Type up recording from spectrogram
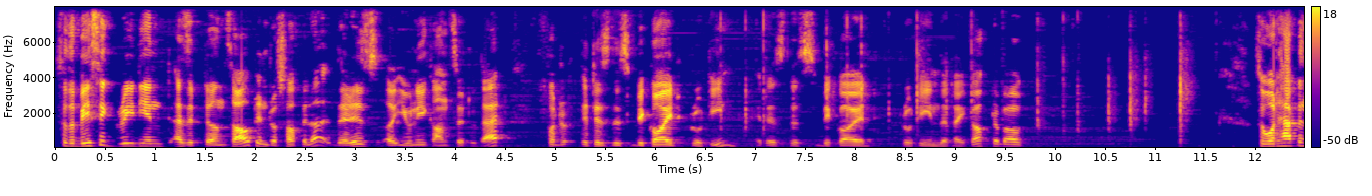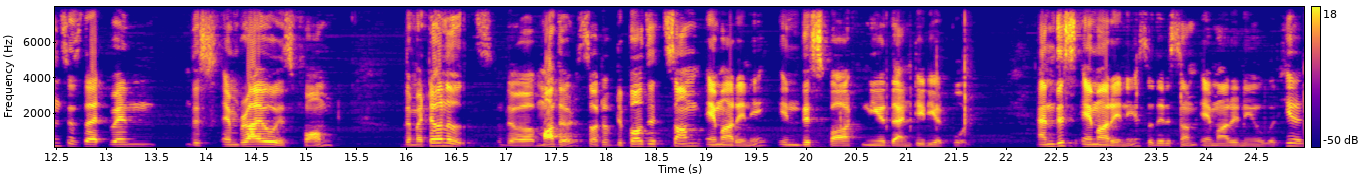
So, the basic gradient as it turns out in Drosophila there is a unique answer to that for it is this bicoid protein, it is this bicoid protein that I talked about. So, what happens is that when this embryo is formed the maternal the mother sort of deposits some mRNA in this part near the anterior pole and this mRNA. So, there is some mRNA over here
